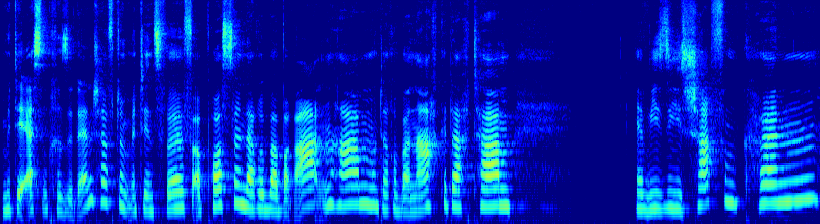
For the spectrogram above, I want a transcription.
mit der ersten Präsidentschaft und mit den zwölf Aposteln darüber beraten haben und darüber nachgedacht haben, ja, wie sie es schaffen können,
